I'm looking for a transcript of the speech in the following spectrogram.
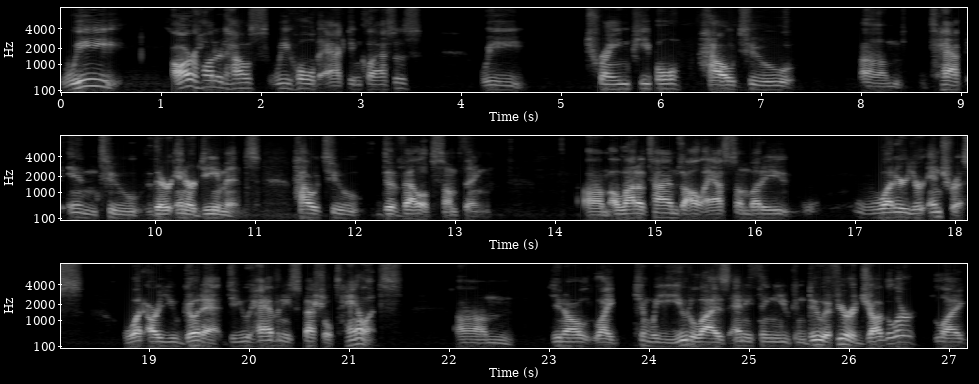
We, our haunted house, we hold acting classes. We train people how to um, tap into their inner demons, how to develop something. Um, a lot of times I'll ask somebody, What are your interests? What are you good at? Do you have any special talents? Um, you know, like, can we utilize anything you can do? If you're a juggler, like,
